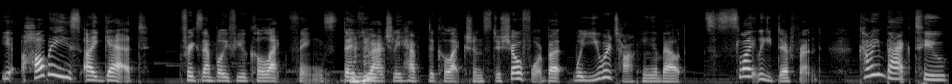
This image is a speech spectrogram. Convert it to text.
Yeah, hobbies I get. For example, if you collect things, then you mm-hmm. actually have the collections to show for. But what you were talking about slightly different. Coming back to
